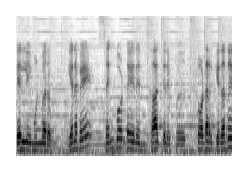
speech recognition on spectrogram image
டெல்லி முன்வரும். எனவே செங்கோட்டையனின் காத்திருப்பு தொடர்கிறது.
